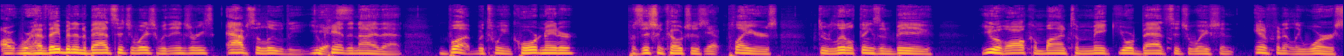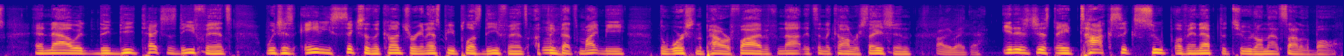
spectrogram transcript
are where have they been in a bad situation with injuries absolutely you Yes. can't deny that but between coordinator position coaches Yep. players through little things and big you have all combined to make your bad situation infinitely worse. And now it, the D- Texas defense, which is 86 in the country, an SP plus defense, I Mm. think that might be the worst in the Power Five. If not, it's in the conversation. Probably right there. It is just a toxic soup of ineptitude on that side of the ball.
